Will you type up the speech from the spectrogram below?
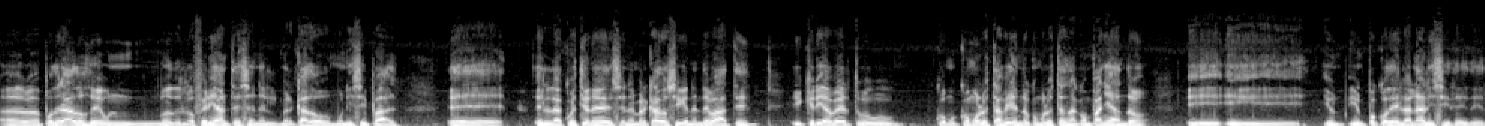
eh, apoderados de un- uno de los feriantes en el mercado municipal. Eh, las cuestiones en el mercado siguen en debate y quería ver tú cómo, cómo lo estás viendo, cómo lo estás acompañando y, y un poco del análisis de, de-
